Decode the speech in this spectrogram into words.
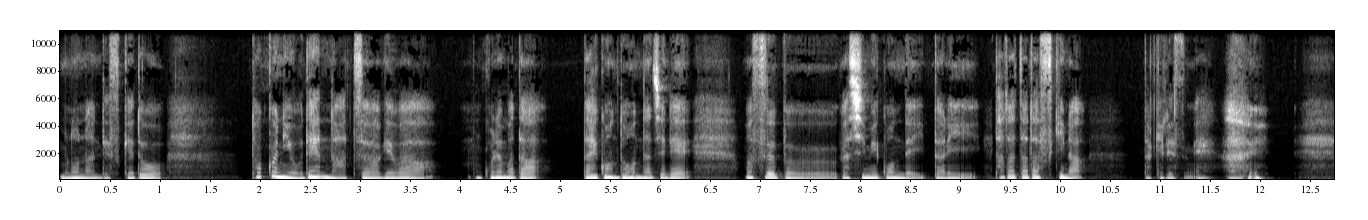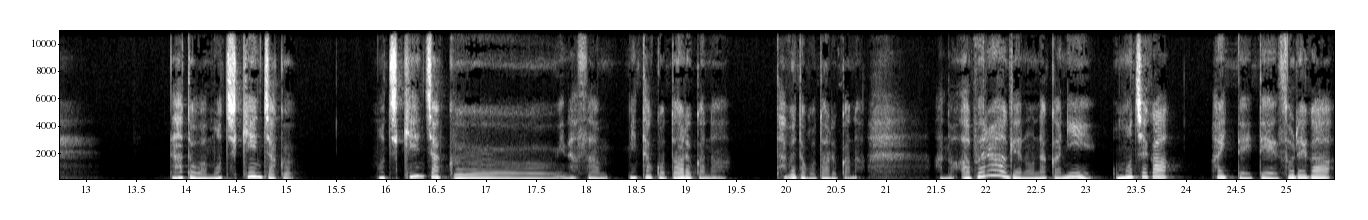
ものなんですけど、特におでんの厚揚げは、これまた大根と同じで、まあ、スープが染み込んでいたり、ただただ好きなだけですね。はい。であとは餅巾着。餅巾着、皆さん見たことあるかな？食べたことあるかな？あの油揚げの中にお餅が入っていてそれが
